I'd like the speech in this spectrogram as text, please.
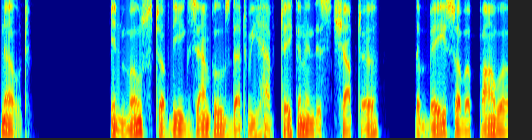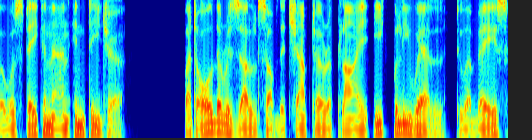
Note in most of the examples that we have taken in this chapter, the base of a power was taken an integer. But all the results of the chapter apply equally well to a base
